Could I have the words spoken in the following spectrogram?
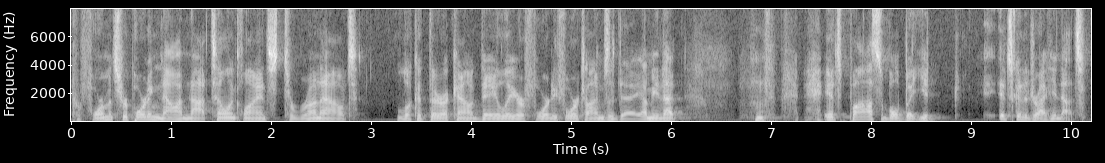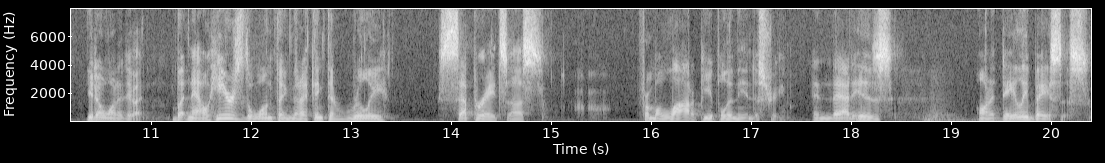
performance reporting. Now, I'm not telling clients to run out, look at their account daily or 44 times a day. I mean, that it's possible, but you, it's going to drive you nuts. You don't want to do it. But now here's the one thing that I think that really separates us from a lot of people in the industry, and that is on a daily basis,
